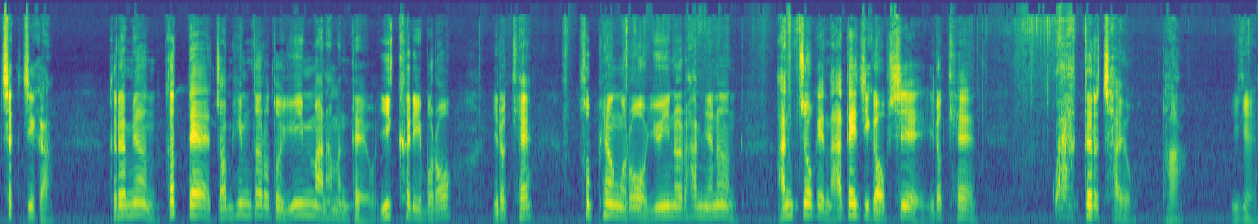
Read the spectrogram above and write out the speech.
척지가. 그러면 그때 좀 힘들어도 유인만 하면 돼요. 이클립으로 이렇게 수평으로 유인을 하면은 안쪽에 나대지가 없이 이렇게 꽉 들어차요. 다 이게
